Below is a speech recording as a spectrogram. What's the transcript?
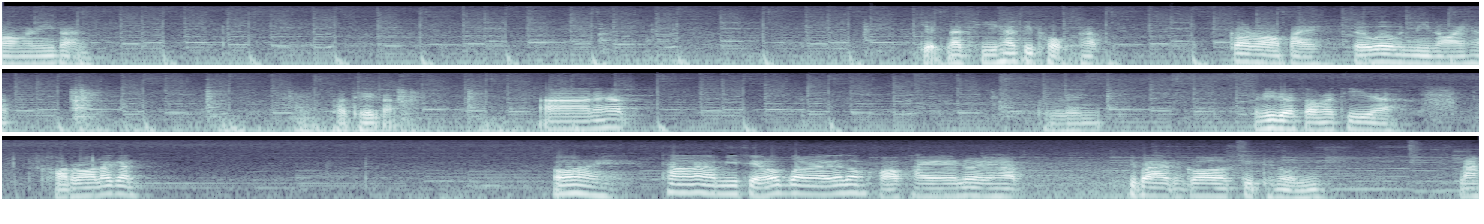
ลองอันนี้ก่อน เจ็ดนาทีห้าสิบหกครับ ก็รอไป เซิร์ฟเวอร์มันมีน้อยครับ ขอเทสก่อน อ่านะครับเล่น อันนี้เหลือสองนาทีอะ ขอรอแล้วกัน โอ้ย ถ้ามีเสียงรบกวนอะไรก็ต้องขออภัยด้วยนะครับ ที่บ้านก็ติดถนนนะ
